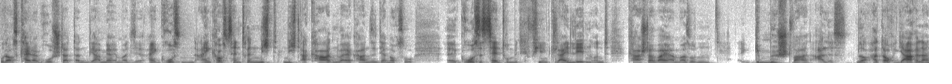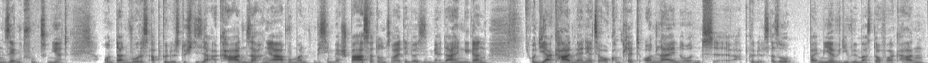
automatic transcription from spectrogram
oder aus keiner Großstadt, dann wir haben ja immer diese ein, großen Einkaufszentren, nicht, nicht Arkaden, weil Arkaden sind ja noch so äh, großes Zentrum mit vielen Kleinläden und Karstadt war ja immer so ein gemischt waren alles. So, hat auch jahrelang sehr gut funktioniert und dann wurde es abgelöst durch diese Arkadensachen, ja, wo man ein bisschen mehr Spaß hatte und so weiter. Die Leute sind mehr dahin gegangen und die Arkaden werden jetzt auch komplett online und äh, abgelöst. Also bei mir, wie die Wilmersdorfer Arkaden,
